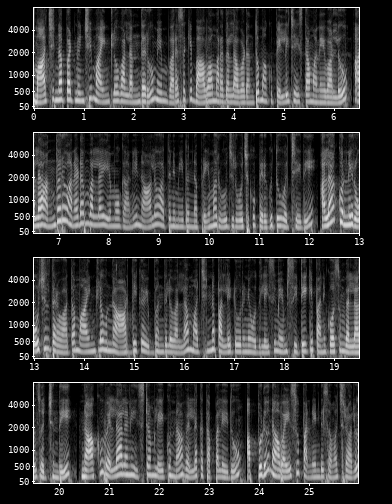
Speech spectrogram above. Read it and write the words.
మా చిన్నప్పటి నుంచి మా ఇంట్లో వాళ్ళందరూ మేము వరసకి బావా మరదలు అవ్వడంతో మాకు పెళ్ళి చేస్తాం అనేవాళ్ళు. అలా అందరూ అనడం వల్ల ఏమో గాని నాలో అతని మీద ఉన్న ప్రేమ రోజు రోజుకు పెరుగుతూ వచ్చేది. అలా కొన్ని రోజుల తర్వాత మా ఇంట్లో ఉన్న ఆర్థిక ఇబ్బందుల వల్ల మా చిన్న పల్లెటూరిని వదిలేసి మేము సిటీకి పని కోసం వెళ్ళాల్సి వచ్చింది. నాకు వెళ్ళాలని ఇష్టం లేకున్నా వెళ్ళక తప్పలేదు. అప్పుడు నా వయసు పన్నెండు సంవత్సరాలు.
